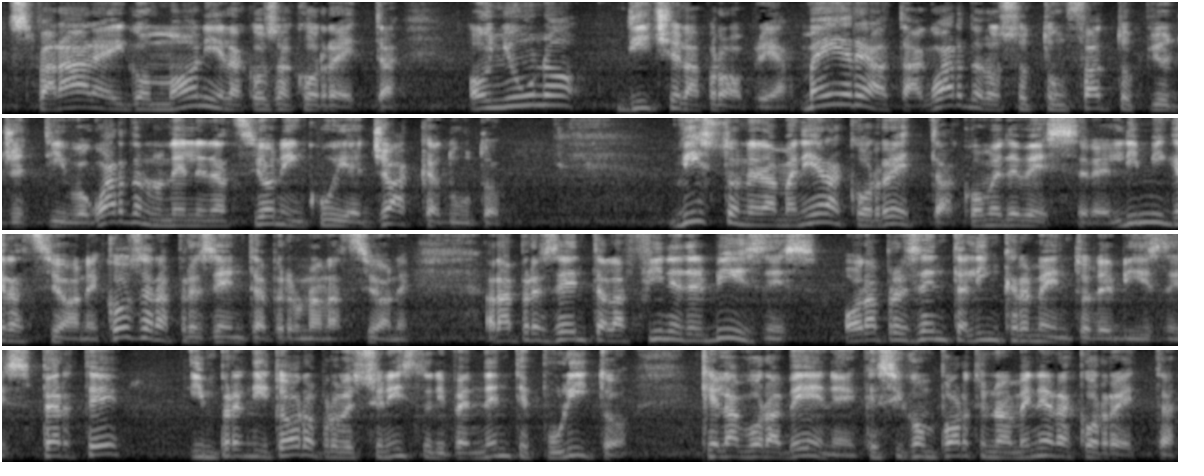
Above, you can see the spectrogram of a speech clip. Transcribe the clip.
sparare ai gommoni è la cosa corretta. Ognuno dice la propria, ma in realtà guardalo sotto un fatto più oggettivo, guardalo nelle nazioni in cui è già accaduto. Visto nella maniera corretta, come deve essere, l'immigrazione cosa rappresenta per una nazione? Rappresenta la fine del business o rappresenta l'incremento del business? Per te, imprenditore o professionista dipendente pulito, che lavora bene, che si comporta in una maniera corretta,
